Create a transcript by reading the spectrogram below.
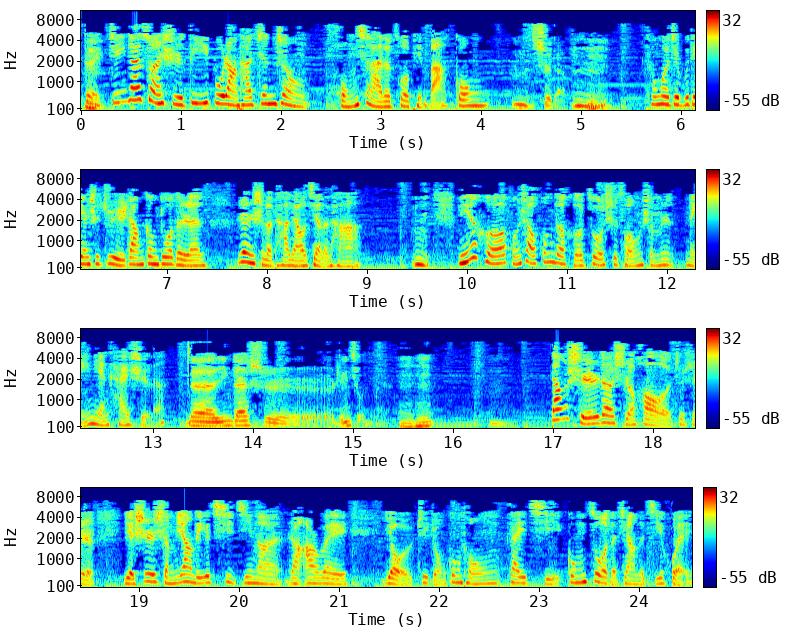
对，这应该算是第一部让他真正红起来的作品吧？宫。嗯，是的。嗯，通过这部电视剧，让更多的人认识了他，了解了他。嗯，您和冯绍峰的合作是从什么哪一年开始的？那应该是零九年。嗯哼，嗯，当时的时候就是也是什么样的一个契机呢？让二位有这种共同在一起工作的这样的机会？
